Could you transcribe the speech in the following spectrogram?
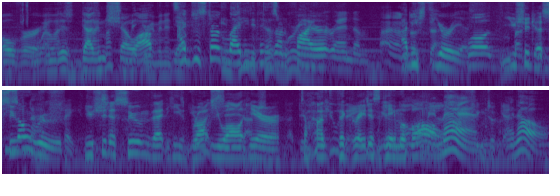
over Well, and just doesn't show up, Eminence, I'd just start indeed lighting things on fire me. at random. I I'd be furious. Well, you But should assume So rude. You should assume that he's brought you see, all here to hunt the greatest game of all all. oh man. I know.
